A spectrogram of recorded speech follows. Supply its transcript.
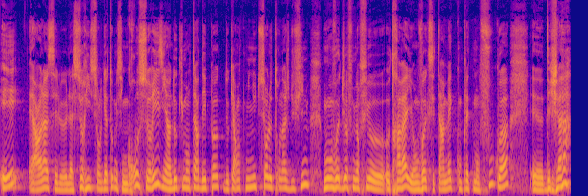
Et alors là, c'est la cerise sur le gâteau, mais c'est une grosse cerise. Il y a un documentaire d'époque de 40 minutes sur le tournage du film où on voit Geoff Murphy au, au travail et on voit que c'était un mec complètement fou, quoi. euh, déjà.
